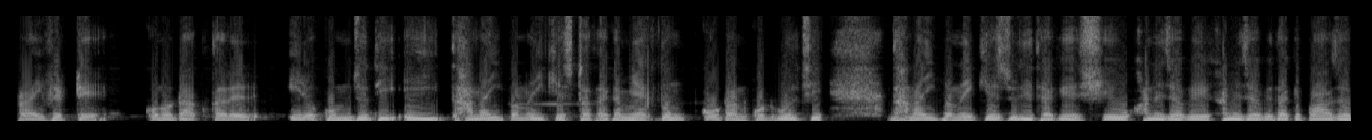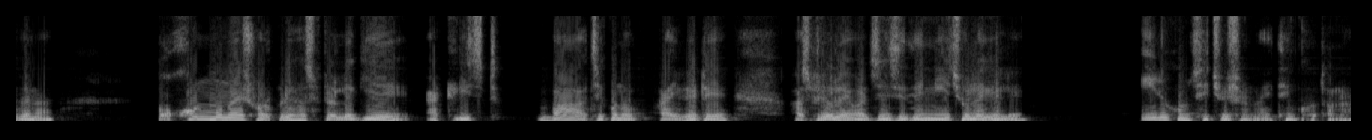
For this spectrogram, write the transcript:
প্রাইভেটে কোনো ডাক্তারের এরকম যদি এই ধানাই পানাই কেসটা থাকে, আমি একদম কোট আনকোট বলছি ধানাই পানাই কেস যদি থাকে, সে ওখানে যাবে, এখানে যাবে, তাকে পাওয়া যাবে না, তখন মনে হয় সরকারি হসপিটালে গিয়ে অ্যাটলিস্ট বা যে কোনো প্রাইভেটে হসপিটালে এমার্জেন্সিতে নিয়ে চলে গেলে এইরকম সিচুয়েশন আই থিঙ্ক হতো না।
